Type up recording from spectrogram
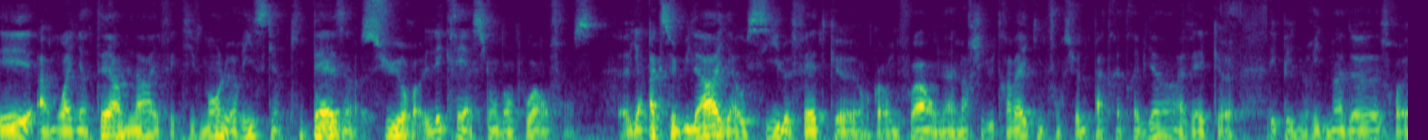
et à moyen terme, là, effectivement, le risque qui pèse sur les créations d'emplois en France. Il n'y a pas que celui-là, il y a aussi le fait que, encore une fois, on a un marché du travail qui ne fonctionne pas très très bien avec des pénuries de main-d'œuvre,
